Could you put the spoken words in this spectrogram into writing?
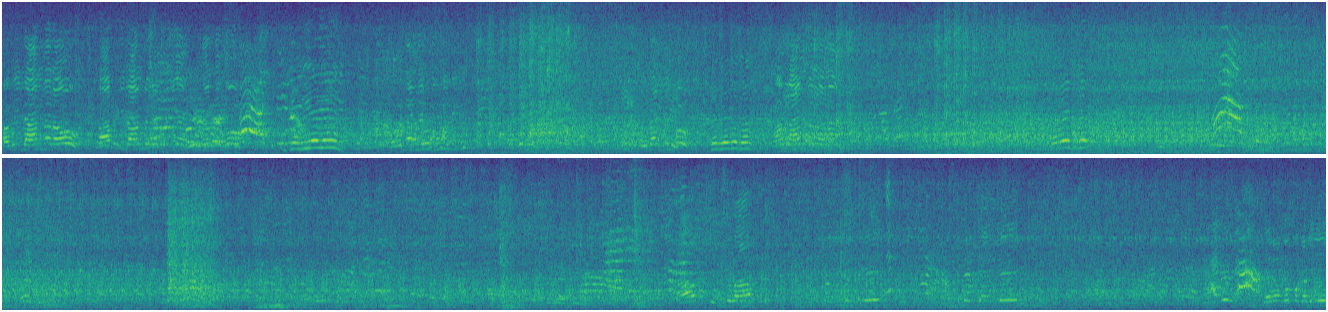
सभी लाइन में रहो आपकी लाइन में लड़ रही है। उधर देखो। उधर देखो। उधर देखो उधर अब लाइन में रहना है। आप इसके बाद सब बच्चे हम लेट जाएँगे पैरों को पकड़िए।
